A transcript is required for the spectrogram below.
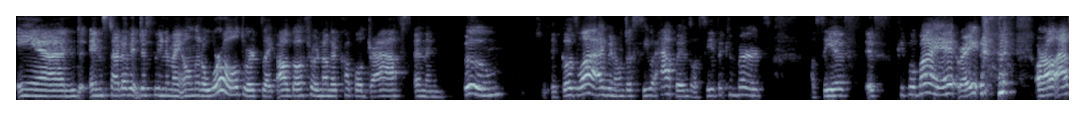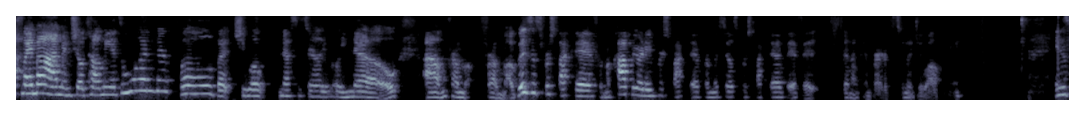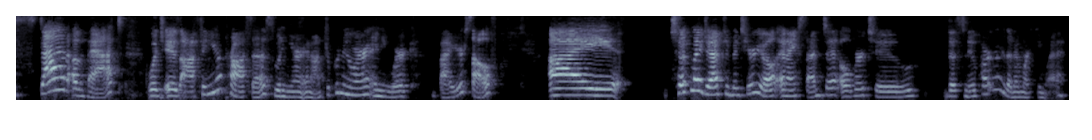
And instead of it just being in my own little world where it's like I'll go through another couple drafts and then boom, it goes live and I'll just see what happens. I'll see if it converts. I'll see if if people buy it, right? or I'll ask my mom and she'll tell me it's wonderful, but she won't necessarily really know um, from from a business perspective, from a copywriting perspective, from a sales perspective, if it's going to convert, if it's going to do well for me. Instead of that, which is often your process when you're an entrepreneur and you work by yourself, I took my drafted material and I sent it over to this new partner that I'm working with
